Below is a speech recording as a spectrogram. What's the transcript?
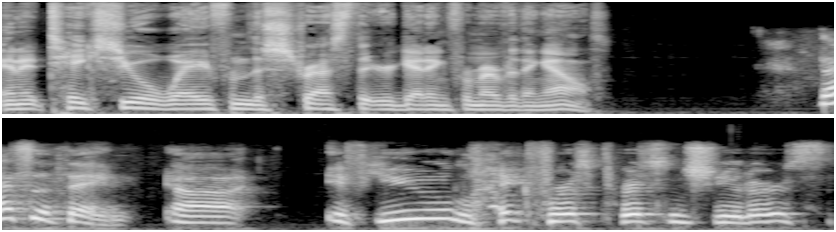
and it takes you away from the stress that you're getting from everything else. That's the thing. Uh, if you like first person shooters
